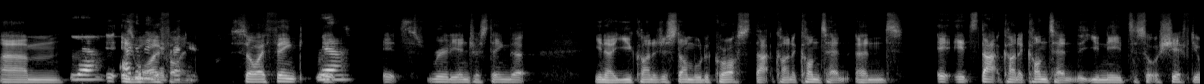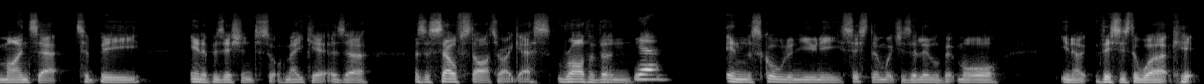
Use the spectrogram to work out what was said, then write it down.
um yeah is I what i find agree. so i think yeah it's, it's really interesting that you know you kind of just stumbled across that kind of content and it, it's that kind of content that you need to sort of shift your mindset to be in a position to sort of make it as a as a self starter, I guess, rather than yeah in the school and uni system, which is a little bit more, you know, this is the work, hit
